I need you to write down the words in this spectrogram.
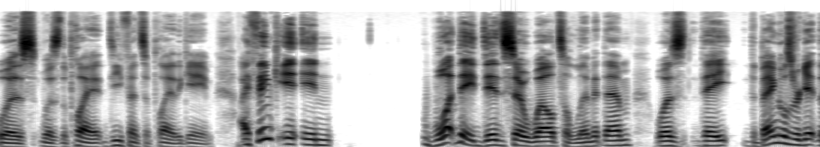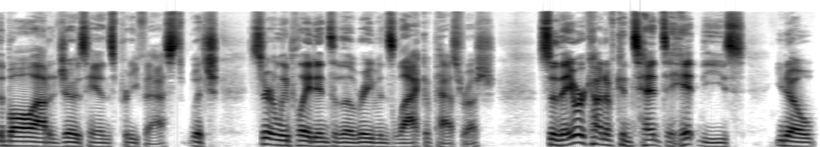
was was the play defensive play of the game. I think in, in what they did so well to limit them was they the Bengals were getting the ball out of Joe's hands pretty fast, which certainly played into the Ravens' lack of pass rush. So they were kind of content to hit these, you know,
